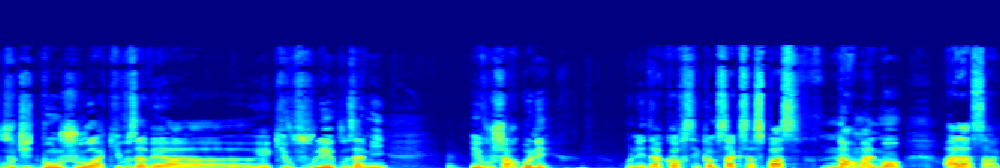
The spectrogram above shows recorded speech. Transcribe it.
vous dites bonjour à qui vous avez, euh, à qui vous voulez, vos amis, et vous charbonnez. On est d'accord, c'est comme ça que ça se passe normalement à la salle.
